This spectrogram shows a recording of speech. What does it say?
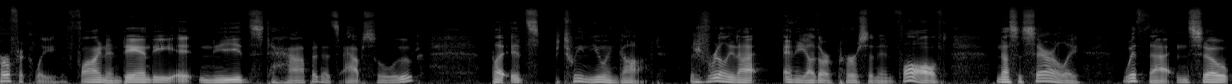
perfectly fine and dandy. It needs to happen. It's absolute, but it's between you and God. There's really not any other person involved necessarily with that, and so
